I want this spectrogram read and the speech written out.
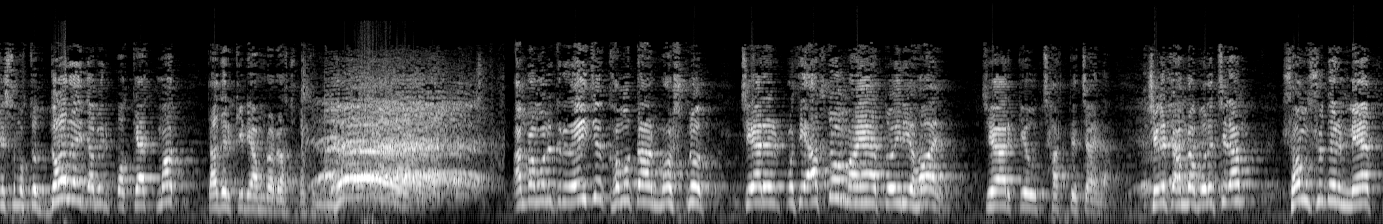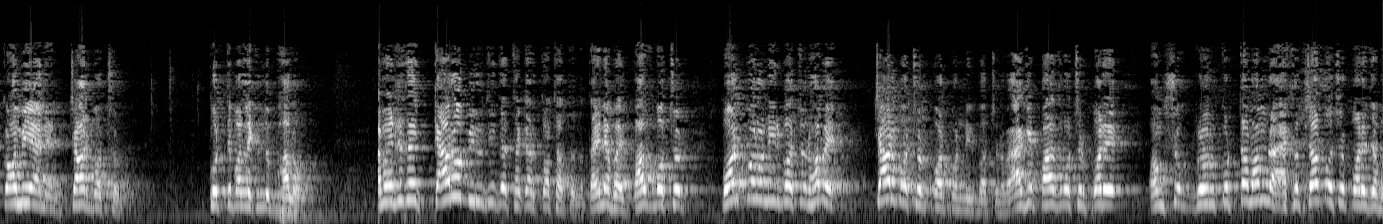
যে সমস্ত দল এই দাবির পক্ষে একমত, তাদেরকে নিয়ে আমরা রাজপথে। আমরা মনে করি এই যে ক্ষমতার মসনদ, চেয়ারের প্রতি এত মায়া তৈরি হয়, চেয়ার কেউ ছাড়তে চায় না। সেক্ষেত্রে আমরা বলেছিলাম, সংসদের মেয়াদ কমিয়ে আনেন, চার বছর। করতে পারলে কিন্তু ভালো। এবং এটাতে কারও বিরোধিতা থাকার কথা তো না, তাই না ভাই? পাঁচ বছর পর পরও নির্বাচন হবে, চার বছর পর পর নির্বাচন হবে। আগে পাঁচ বছর পরে অংশগ্রহণ করতাম আমরা, এখন চার বছর পরে যাব।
